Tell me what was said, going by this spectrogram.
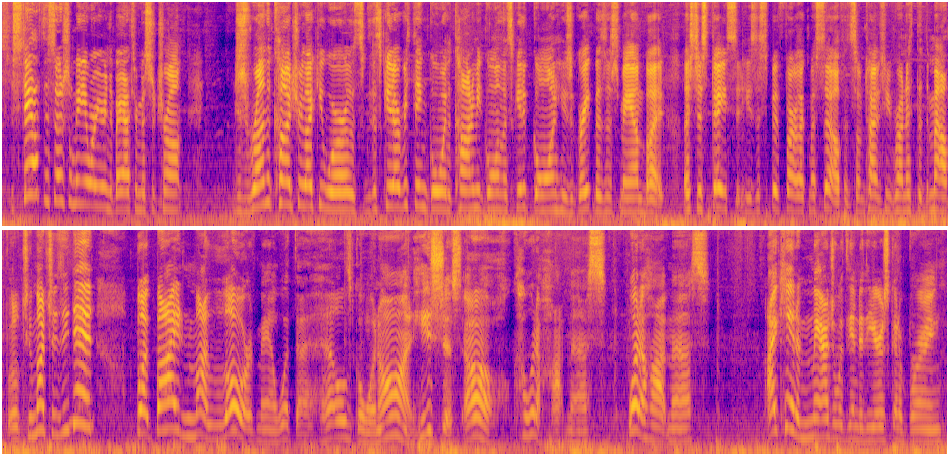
stay off the social media while you're in the bathroom, Mr. Trump just run the country like you were. Let's let's get everything going, the economy going. Let's get it going. He's a great businessman, but let's just face it, he's a spitfire like myself, and sometimes he runneth at the mouth a little too much as he did. But Biden, my lord, man, what the hell's going on? He's just oh god, what a hot mess. What a hot mess. I can't imagine what the end of the year is going to bring.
